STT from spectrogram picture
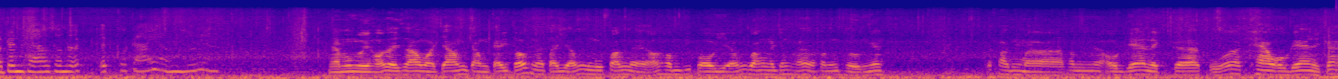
Ở trên cao sao nó ít ít có trái hơn dưới anh? Nè, mọi người hỏi tại sao mà cha ông trồng cây tốt nha, tại vì ông mua phân này, ở Home bồ về ông quăng chứ không phải là phân thường nha. Cái phân mà phân organic à, của cow organic á.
